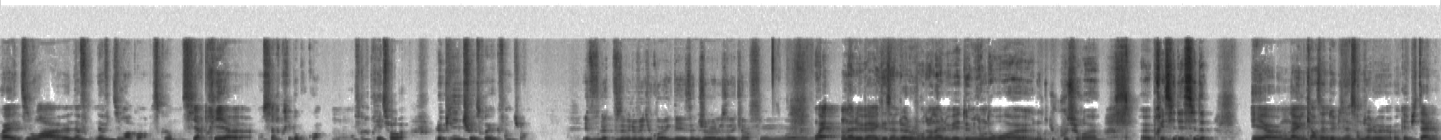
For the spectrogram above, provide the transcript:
ouais 10 mois, 9, 9 10 mois quoi, parce qu'on s'y est repris, on s'y repris beaucoup quoi. On, on s'est repris sur le pitch, le truc, enfin tu vois. Et vous, vous avez levé du coup avec des angels, avec un fonds euh... Ouais, on a levé avec des angels. Aujourd'hui, on a levé 2 millions d'euros, euh, donc du coup sur euh, euh Précis Décide. Et on a une quinzaine de business angels au, capital.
